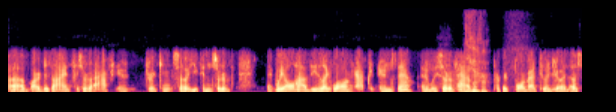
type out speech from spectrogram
um, are designed for sort of afternoon drinking. So you can sort of we all have these like long afternoons now, and we sort of have yeah. perfect format to enjoy those.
